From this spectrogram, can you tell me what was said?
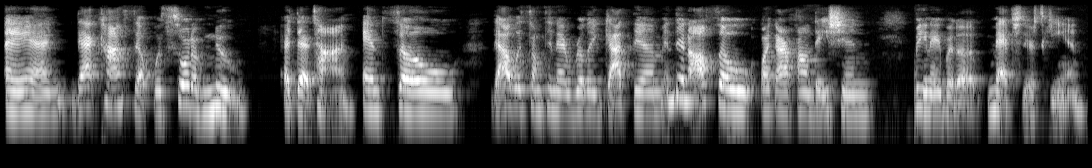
And that concept was sort of new at that time. And so that was something that really got them. And then also, like our foundation, being able to match their skin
